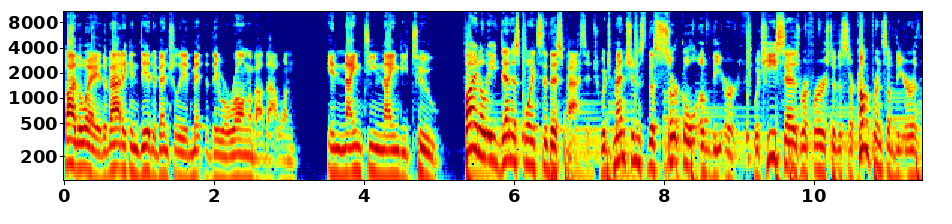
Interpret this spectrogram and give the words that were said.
By the way, the Vatican did eventually admit that they were wrong about that one in 1992. Finally, Dennis points to this passage, which mentions the circle of the earth, which he says refers to the circumference of the earth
